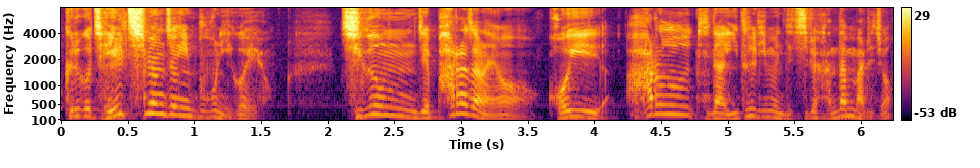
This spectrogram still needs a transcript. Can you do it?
그리고 제일 치명적인 부분이 이거예요. 지금 이제 8화잖아요. 거의 하루 뒤나 이틀 뒤면 이제 집에 간단 말이죠.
